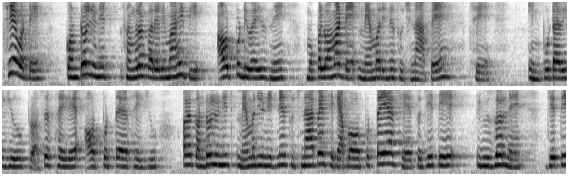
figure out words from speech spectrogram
છેવટે કંટ્રોલ યુનિટ સંગ્રહ કરેલી માહિતી આઉટપુટ ડિવાઇસને મોકલવા માટે મેમરીને સૂચના આપે છે. ઇનપુટ આવી ગયું પ્રોસેસ થઈ ગઈ આઉટપુટ તૈયાર થઈ ગયું. હવે કંટ્રોલ યુનિટ મેમરી યુનિટને સૂચના આપે છે કે આપણું આઉટપુટ તૈયાર છે. તો જે તે યુઝરને જે તે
